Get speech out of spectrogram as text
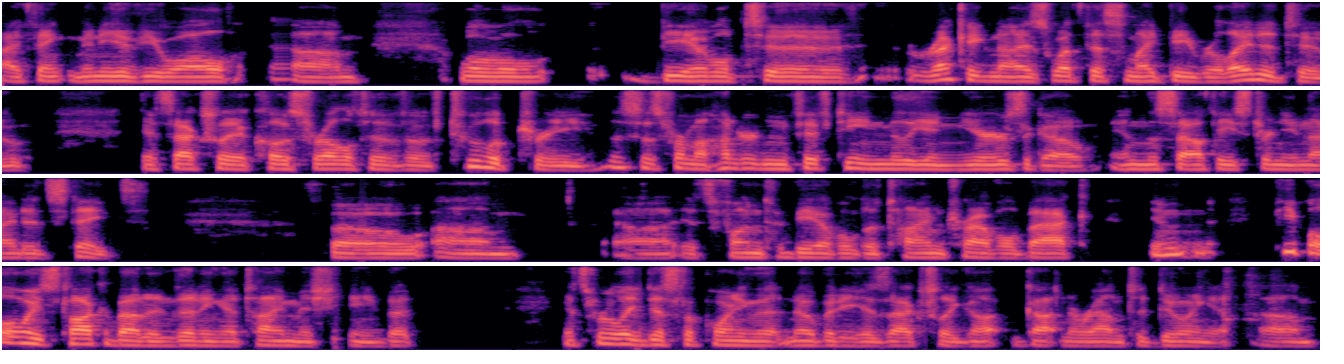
I think many of you all um, will be able to recognize what this might be related to. It's actually a close relative of tulip tree. This is from 115 million years ago in the southeastern United States. So um, uh, it's fun to be able to time travel back. In, people always talk about inventing a time machine, but it's really disappointing that nobody has actually got, gotten around to doing it. Um,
